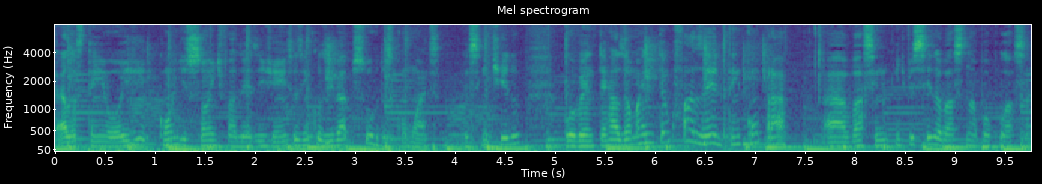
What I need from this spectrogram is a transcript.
elas têm hoje condições de fazer exigências, inclusive absurdas como essa. Nesse sentido, o governo tem razão, mas ele tem o que fazer, ele tem que comprar a vacina que a gente precisa vacinar a população.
